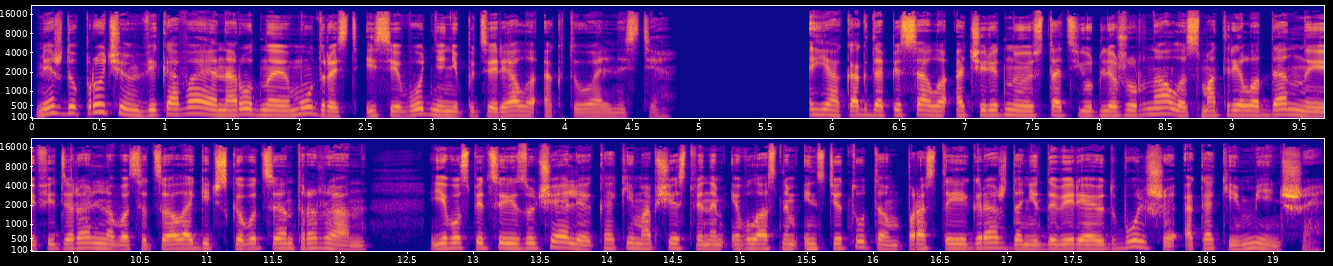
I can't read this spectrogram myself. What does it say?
Между прочим, вековая народная мудрость и сегодня не потеряла актуальности. Я, когда писала очередную статью для журнала, смотрела данные Федерального социологического центра РАН. Его спецы изучали, каким общественным и властным институтам простые граждане доверяют больше, а каким меньше.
